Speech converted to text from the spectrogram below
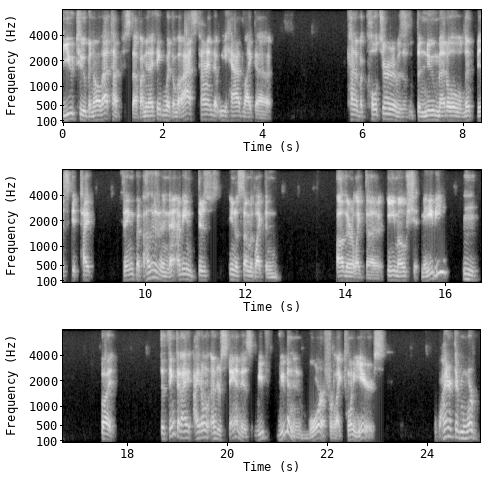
youtube and all that type of stuff. I mean i think what the last time that we had like a kind of a culture it was the new metal Limp Bizkit type thing. But other than that i mean there's you know some of like the other like the emo shit maybe? Mm. but the thing that I, I don't understand is we've we've been in war for like 20 years. Why aren't there more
